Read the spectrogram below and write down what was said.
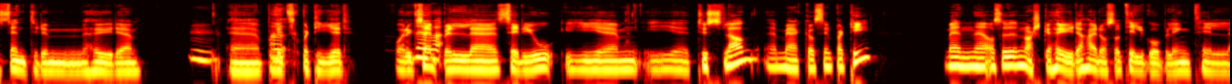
sentrum-høyre Mm. politiske partier. For eksempel var- CDU i, i Tyskland, Merkel sin parti. Men også det norske Høyre har også tilkobling til,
